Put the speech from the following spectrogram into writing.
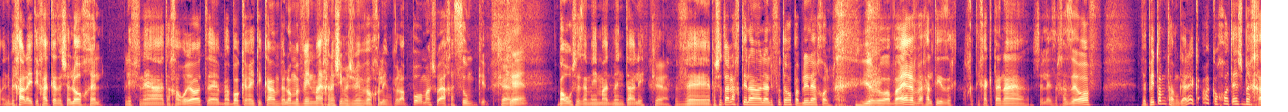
אני בכלל הייתי אחד כזה שלא אוכל לפני התחרויות, אה, בבוקר הייתי קם ולא מבין מה, איך אנשים יושבים ואוכלים, כאילו פה משהו היה חסום, כאילו, כן, כן. ברור שזה מימד מנטלי, כן. ופשוט הלכתי ל- לאליפות אירופה בלי לאכול, כאילו, בערב אכלתי איזה חתיכה קטנה של איזה חזה עוף. ופתאום אתה מגלה כמה כוחות יש בך,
